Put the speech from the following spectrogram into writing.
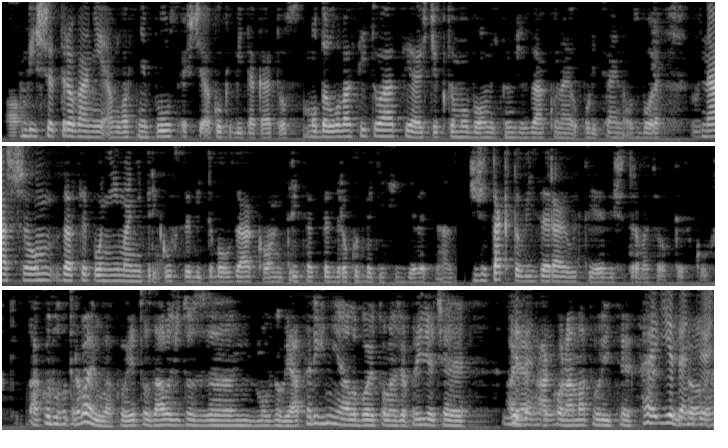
a... vyšetrovanie a vlastne plus ešte ako keby takáto modelová situácia. Ešte k tomu bol, myslím, že zákon aj o policajnom zbore. V našom zase ponímaní pri kufse by to bol zákon 35 z roku 2019. Čiže takto vyzerajú tie vyšetrovateľské skúšky. Ako dlho trvajú? Ako je to záležitosť z možno viacerých dní, alebo je to len, že prídete Jeden deň. ako na maturite. Hej, jeden to... deň,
